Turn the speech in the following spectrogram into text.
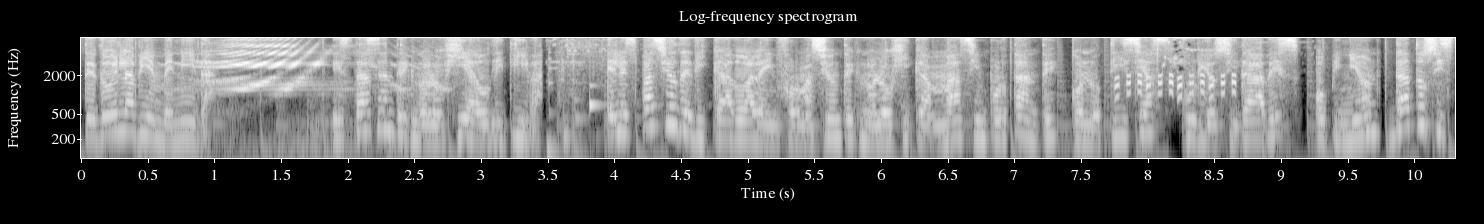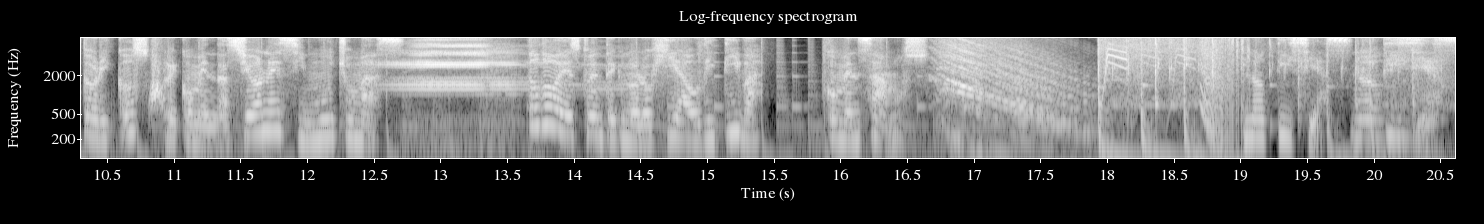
Te doy la bienvenida. Estás en Tecnología Auditiva, el espacio dedicado a la información tecnológica más importante, con noticias, curiosidades, opinión, datos históricos, recomendaciones y mucho más. Todo esto en Tecnología Auditiva. Comenzamos. Noticias. Noticias.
